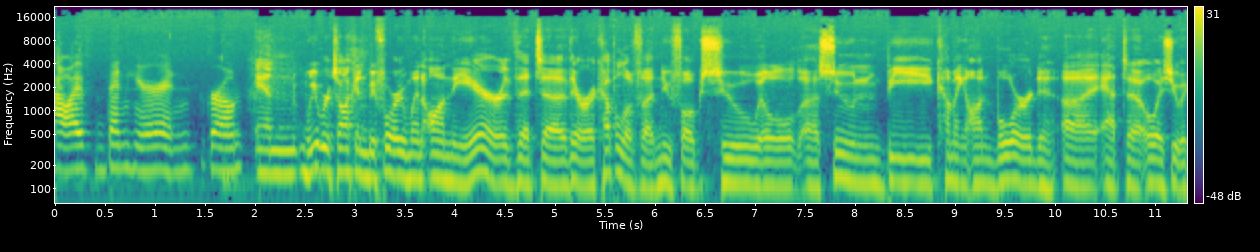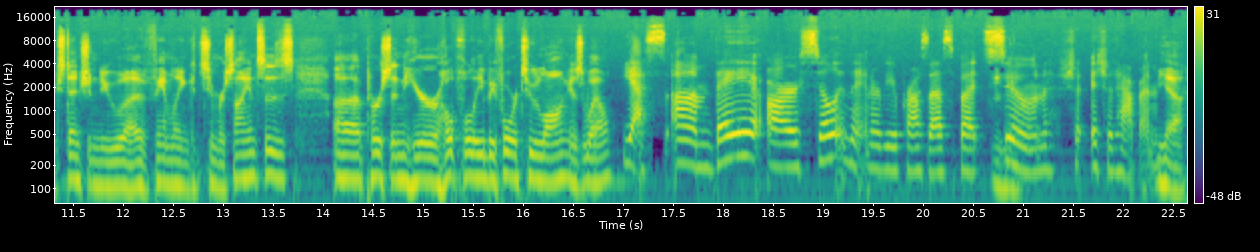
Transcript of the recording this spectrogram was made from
How I've been here and grown. And we were talking before we went on the air that uh, there are a couple of uh, new folks who will uh, soon be coming on board uh, at uh, OSU Extension, new uh, Family and Consumer Sciences uh, person here, hopefully before too long as well. Yes, um, they are still in the interview process, but soon sh- it should happen. Mm-hmm. Yeah,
